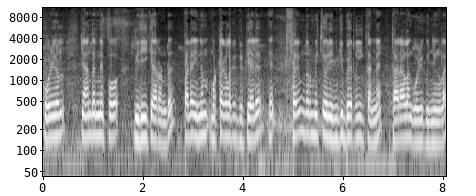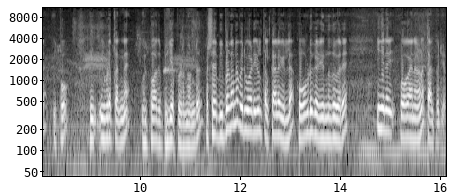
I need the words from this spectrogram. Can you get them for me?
കോഴികൾ ഞാൻ തന്നെ ഇപ്പോൾ വിരിയിക്കാറുണ്ട്. പല ഇനം മുട്ടകളൊക്കെ കിട്ടിയാൽ സ്വയം നിർമ്മിച്ച ഒരു ഇൻക്യുബേറ്ററിൽ തന്നെ ധാരാളം കോഴി കുഞ്ഞുങ്ങളെ ഇപ്പോൾ ഇവിടെ തന്നെ ഉൽപ്പാദിപ്പിക്കപ്പെടുന്നുണ്ട്. പക്ഷേ വിപണന പരിപാടികൾ തൽക്കാലം ഇല്ല കോവിഡ് കഴിയുന്നത് വരെ ഇങ്ങനെ പോകാനാണ് താല്പര്യം.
